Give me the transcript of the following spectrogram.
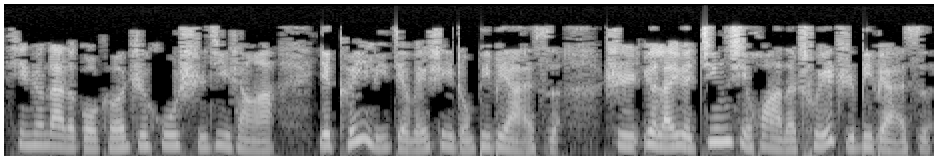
新生代的果壳知乎实际上啊，也可以理解为是一种 BBS，是越来越精细化的垂直 BBS。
